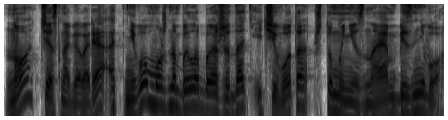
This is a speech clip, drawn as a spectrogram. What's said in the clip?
Но, честно говоря, от него можно было бы ожидать и чего-то, что мы не знаем без него.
